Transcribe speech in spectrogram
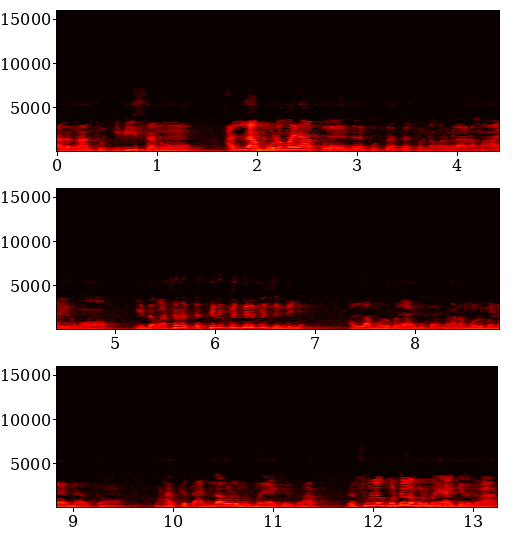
அதெல்லாம் தூக்கி வீசணும். அல்லாஹ் முழுமையாக்கலைங்கிற குற்றத்தை சொன்னவர்களா நம்ம ஆயிருவோம் இந்த வசனத்தை திருப்பி திருப்பி சிந்திங்க. அல்லாஹ் முழுமையாக்கிட்டேங்கிறான். முழுமையா என்ன அர்த்தம்? மார்க்கத்தை அல்லாவோட முழுமையாக்கி இருக்கிறான் ரசூல கொண்டுல முழுமையாக்கி இருக்கிறான்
